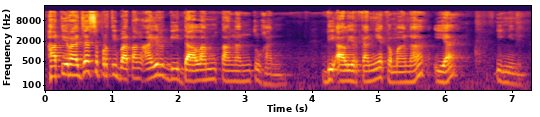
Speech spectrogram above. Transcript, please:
Hati raja seperti batang air di dalam tangan Tuhan. Dialirkannya ke mana? Ia ingin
